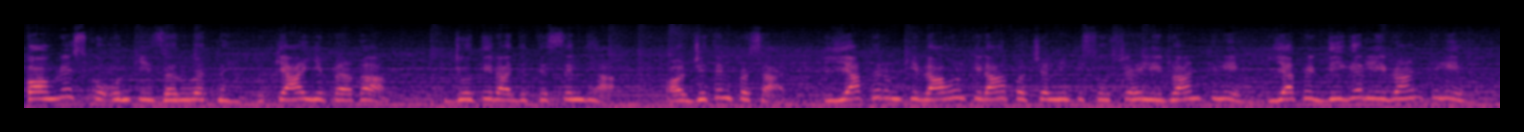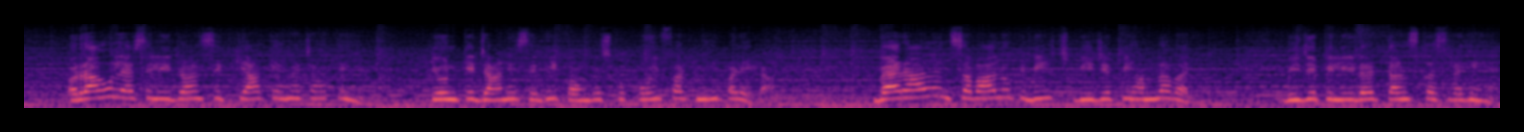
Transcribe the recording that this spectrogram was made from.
कांग्रेस को उनकी ज़रूरत नहीं तो क्या ये पैगाम ज्योतिरादित्य सिंधिया और जितिन प्रसाद, या फिर उनकी राहुल की राह पर चलने की सोच रहे लीडरान के लिए है, या फिर दीगर लीडरान के लिए है? और राहुल ऐसे लीडरान से क्या कहना चाहते हैं कि उनके जाने से भी कांग्रेस को कोई फ़र्क नहीं पड़ेगा? बहरहाल, इन सवालों के बीच बीजेपी हमलावर है। बीजेपी लीडर तंज कस रहे हैं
